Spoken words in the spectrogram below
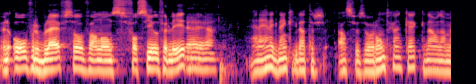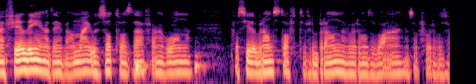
een overblijfsel van ons fossiel verleden. Ja, ja. En eigenlijk denk ik dat er, als we zo rond gaan kijken, dat we dan met veel dingen gaan zeggen van, amai, hoe zot was dat van gewoon fossiele brandstof te verbranden voor onze wagens of voor onze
